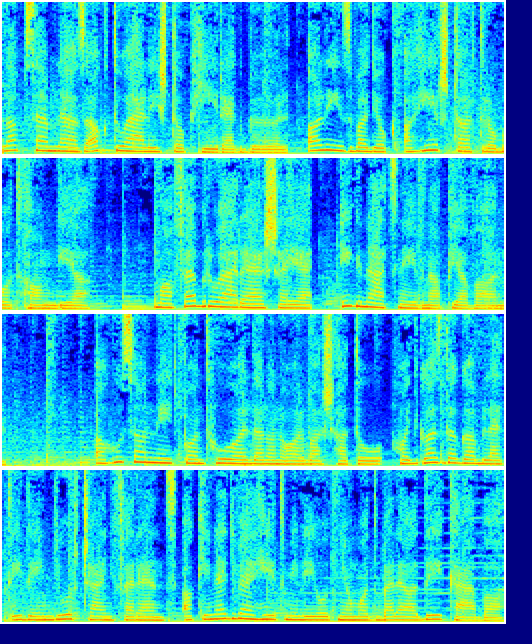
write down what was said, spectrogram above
Lapszemle az aktuális top hírekből. Alíz vagyok, a hírstart robot hangja. Ma február 1 -e, Ignác névnapja van. A 24.hu oldalon olvasható, hogy gazdagabb lett idén Gyurcsány Ferenc, aki 47 milliót nyomott bele a DK-ba.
